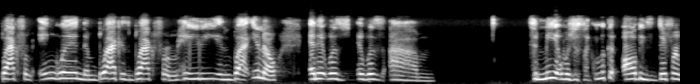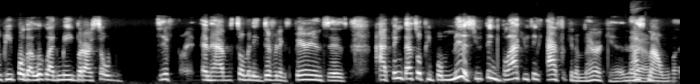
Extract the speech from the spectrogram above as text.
black from England, and black is black from Haiti, and black, you know. And it was, it was, um, to me, it was just like, look at all these different people that look like me, but are so different and have so many different experiences. I think that's what people miss. You think black, you think African American, and that's yeah. not what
